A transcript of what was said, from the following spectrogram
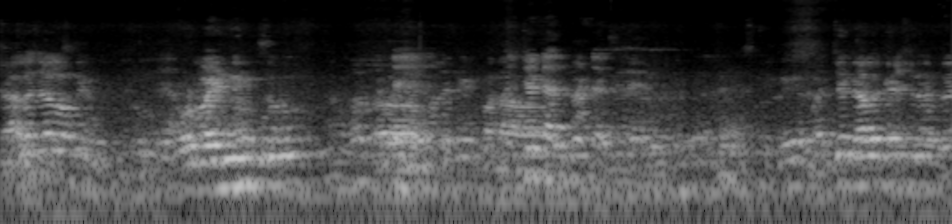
చాలా చాలా ఉంది రోడ్ వైండింగ్స్ అంటే బడ్జెట్ అలొకేషన్ అయితే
